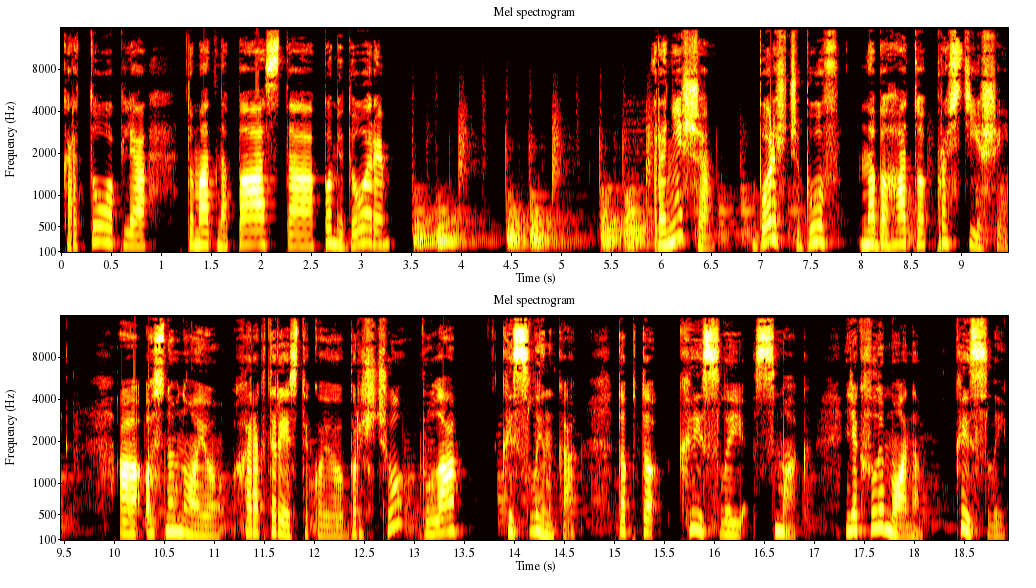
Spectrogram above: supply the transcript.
картопля, томатна паста, помідори. Раніше борщ був набагато простіший, а основною характеристикою борщу була кислинка, тобто кислий смак, як в лимона, кислий.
